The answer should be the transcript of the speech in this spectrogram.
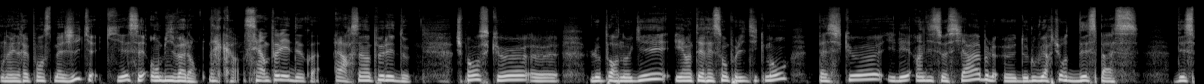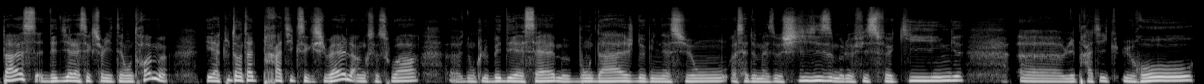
on a une réponse magique qui est c'est ambivalent. D'accord, c'est un peu les deux quoi. Alors c'est un peu les deux. Je pense que euh, le porno gay est intéressant politiquement parce que il est indissociable euh, de l'ouverture d'espace d'espace dédié à la sexualité entre hommes et à tout un tas de pratiques sexuelles, hein, que ce soit euh, donc le BDSM, bondage, domination, sadomasochisme, le fist fucking, euh, les pratiques uro,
